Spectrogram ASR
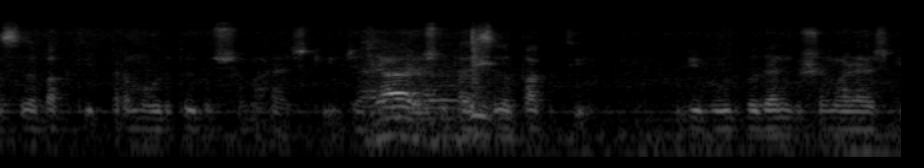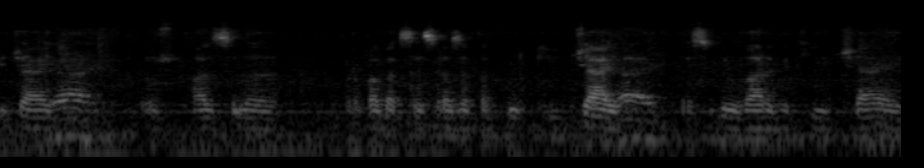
Parasada Bhakti Pramurti Gosha Maharaj ki Jai, Krishna Parasada Bhakti Vibhut Bodhani Gosha Maharaj ki Jai, Krishna Parasada Prabhupada Sansarasa Thakur ki Jai, esse Gurvarga ki Jai,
